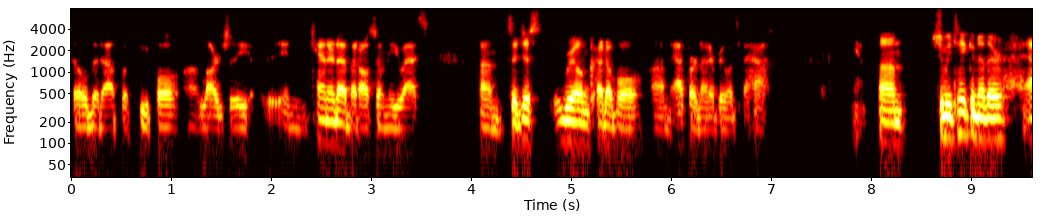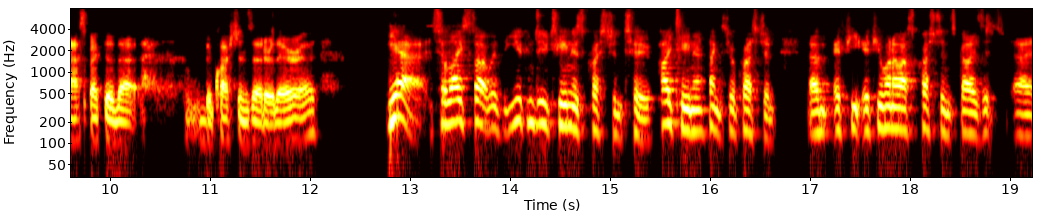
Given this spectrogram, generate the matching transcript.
filled it up with people uh, largely in Canada but also in the U.S. Um, so just real incredible um, effort on everyone's behalf. Yeah. Um, should we take another aspect of that? The questions that are there, Ed? Yeah, shall I start with, you can do Tina's question too. Hi, Tina, thanks for your question. Um, if you if you want to ask questions, guys, it's uh,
